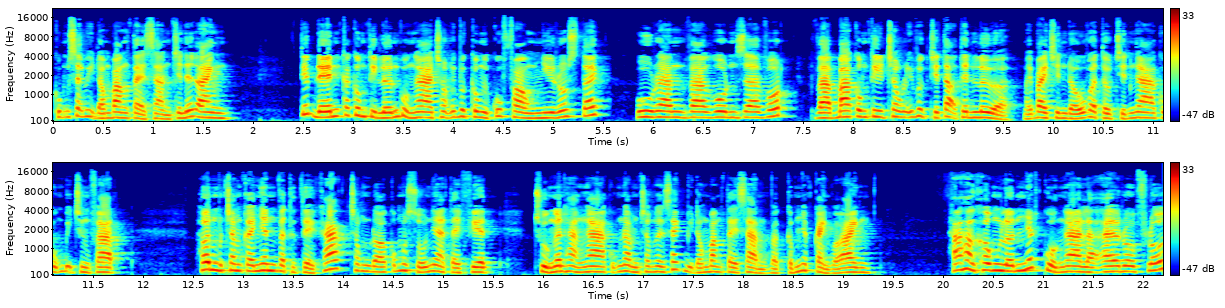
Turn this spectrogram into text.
cũng sẽ bị đóng băng tài sản trên đất Anh. Tiếp đến, các công ty lớn của Nga trong lĩnh vực công nghiệp quốc phòng như Rostec, Uran Vagonzavod và ba công ty trong lĩnh vực chế tạo tên lửa, máy bay chiến đấu và tàu chiến Nga cũng bị trừng phạt. Hơn 100 cá nhân và thực thể khác, trong đó có một số nhà tài phiệt, chủ ngân hàng Nga cũng nằm trong danh sách bị đóng băng tài sản và cấm nhập cảnh vào Anh. Hãng hàng không lớn nhất của Nga là Aeroflot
